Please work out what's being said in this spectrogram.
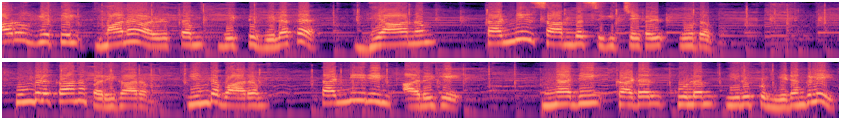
ஆரோக்கியத்தில் மன அழுத்தம் விட்டு விலக தியானம் தண்ணீர் சார்ந்த சிகிச்சைகள் உதவும். உங்களுக்கான பரிகாரம் இந்த வாரம் தண்ணீரின் அருகே. நதி கடல் குளம் இருக்கும் இடங்களில்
